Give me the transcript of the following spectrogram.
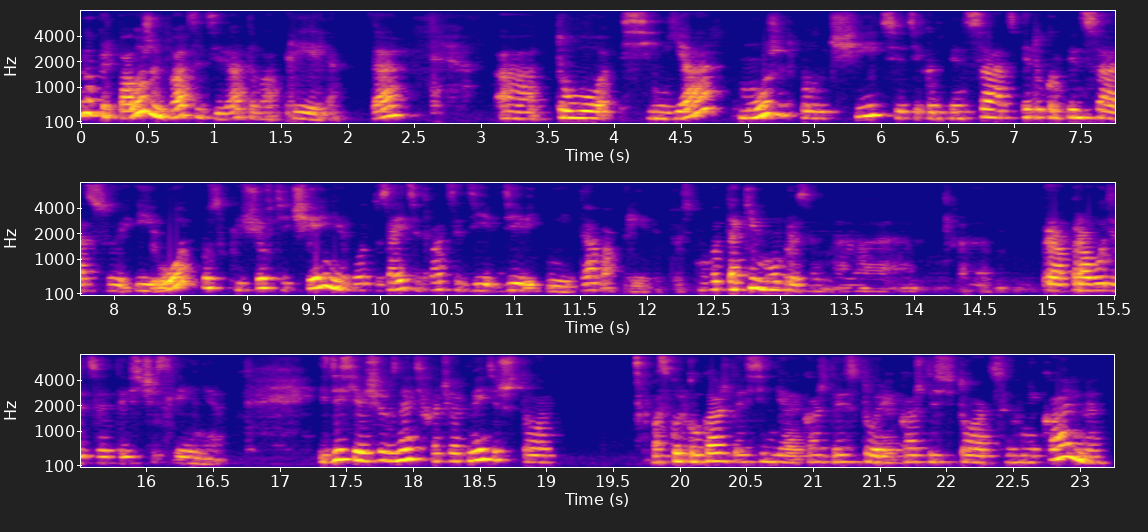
ну, предположим, 29 апреля, да, а, то семья может получить эти компенсации, эту компенсацию и отпуск еще в течение вот за эти 29 дней да, в апреле. То есть ну, вот таким образом а, а, проводится это исчисление. И здесь я еще, знаете, хочу отметить, что поскольку каждая семья и каждая история, каждая ситуация уникальна,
